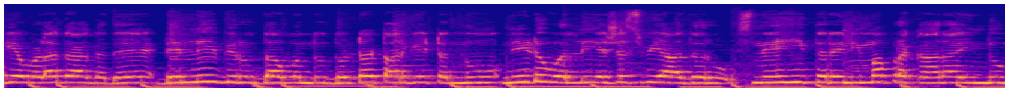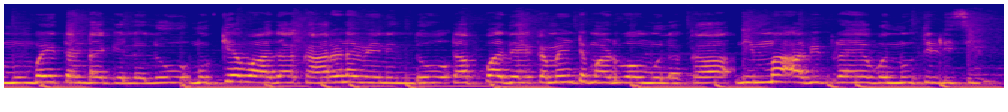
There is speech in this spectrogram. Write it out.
ಗೆ ಒಳಗಾಗದೆ ಡೆಲ್ಲಿ ವಿರುದ್ಧ ಒಂದು ದೊಡ್ಡ ಟಾರ್ಗೆಟ್ ಅನ್ನು ನೀಡುವಲ್ಲಿ ಯಶಸ್ವಿಯಾದರು. ಸ್ನೇಹಿತರೆ, ನಿಮ್ಮ ಪ್ರಕಾರ ಇಂದು ಮುಂಬೈ ತಂಡ ಗೆಲ್ಲಲು ಮುಖ್ಯವಾದ ಕಾರಣವೇನೆಂದು ತಪ್ಪದೆ ಕಮೆಂಟ್ ಮಾಡುವ ಮೂಲಕ ನಿಮ್ಮ ಅಭಿಪ್ರಾಯವನ್ನು ತಿಳಿಸಿ.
